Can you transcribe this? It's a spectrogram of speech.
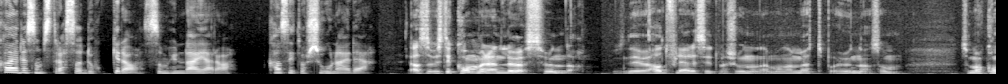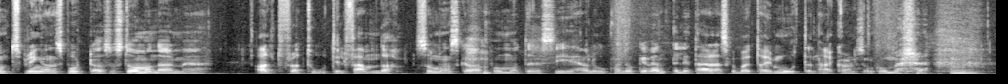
Hva er det som stresser dere, da, som hundeeiere? Hva situasjoner er det? Altså Hvis det kommer en løs hund, da Det har hatt flere situasjoner der man har møtt på hunder som, som har kommet springende bort, da, så står man der med alt fra to til fem, da. Så man skal på en måte si 'hallo, kan dere vente litt her, jeg skal bare ta imot den her karen som kommer'.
